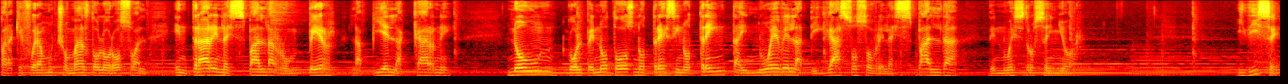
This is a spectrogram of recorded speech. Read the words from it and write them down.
para que fuera mucho más doloroso al entrar en la espalda, romper la piel, la carne no un golpe, no dos, no tres, sino treinta y nueve latigazos sobre la espalda de nuestro Señor. Y dice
